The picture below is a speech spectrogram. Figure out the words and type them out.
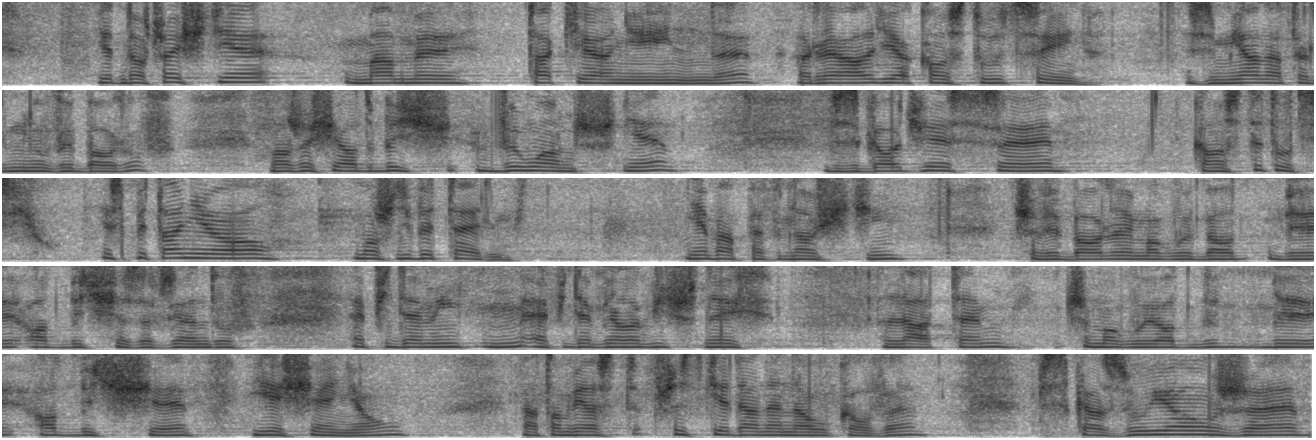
Jednocześnie mamy takie, a nie inne realia konstytucyjne zmiana terminu wyborów może się odbyć wyłącznie w zgodzie z e, konstytucją. Jest pytanie o możliwy termin. Nie ma pewności, czy wybory mogłyby odbyć się ze względów epidemii, epidemiologicznych latem, czy mogłyby odbyć się jesienią. Natomiast wszystkie dane naukowe wskazują, że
